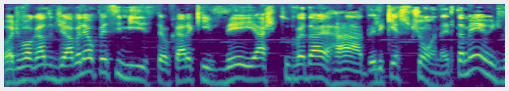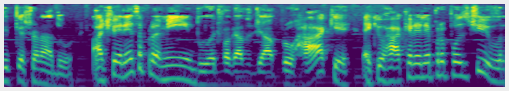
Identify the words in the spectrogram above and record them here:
O advogado do diabo ele é o pessimista, é o cara que vê e acha que tudo vai dar errado. Ele questiona. Ele também é um indivíduo questionador. A diferença para mim do advogado do diabo pro hacker é que o hacker ele é propositivo.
